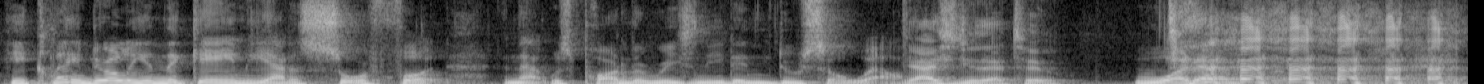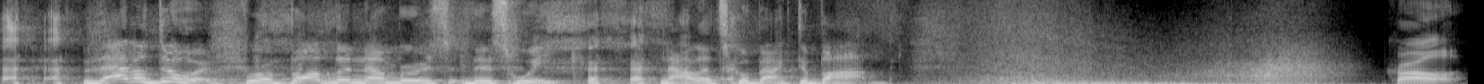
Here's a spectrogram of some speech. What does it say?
He claimed early in the game he had a sore foot and that was part of the reason he didn't do so well. Yeah, I used to do that too. Whatever. That'll do it for Above the Numbers this week. Now let's go back to Bob. Carl,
